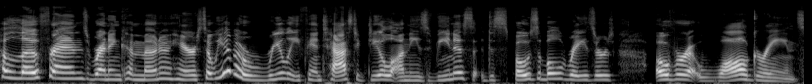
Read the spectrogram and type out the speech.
Hello friends, Running Kimono here. So we have a really fantastic deal on these Venus disposable razors over at Walgreens.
